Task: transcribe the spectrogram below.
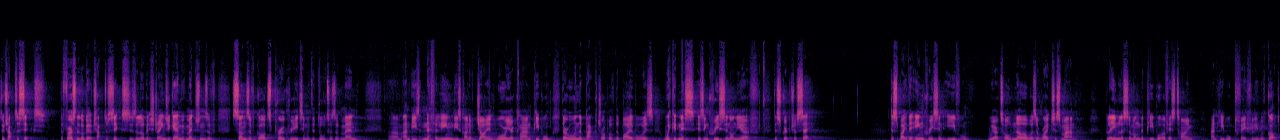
So, chapter 6. The first little bit of chapter 6 is a little bit strange again, with mentions of sons of gods procreating with the daughters of men. Um, and these Nephilim, these kind of giant warrior clan people, they're all in the backdrop of the Bible as wickedness is increasing on the earth, the scriptures say. Despite the increase in evil, we are told Noah was a righteous man, blameless among the people of his time, and he walked faithfully with God.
